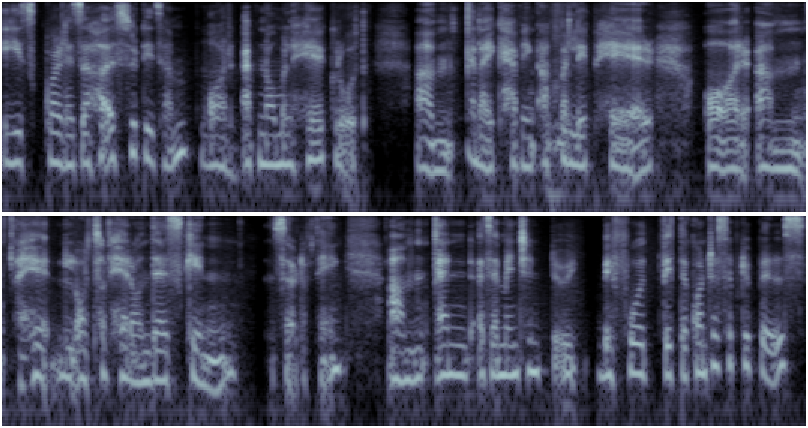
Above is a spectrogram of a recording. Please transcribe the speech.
is called as a hirsutism mm. or abnormal hair growth, um, like having upper lip hair or um, hair, lots of hair on their skin, sort of thing. Um, and as I mentioned before, with the contraceptive pills,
